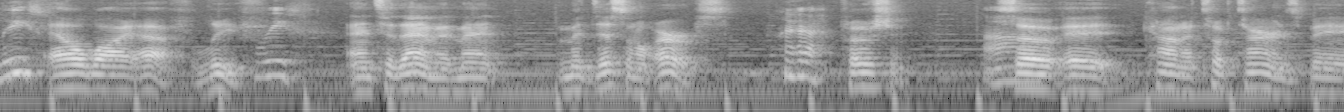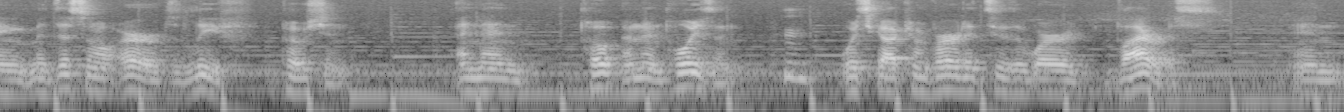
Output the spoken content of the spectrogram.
Leaf. L Y F, leaf. Leaf. And to them, it meant medicinal herbs. potion. Ah. So it kind of took turns being medicinal herbs, leaf, potion, and then po- and then poison, Hmm. which got converted to the word virus in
